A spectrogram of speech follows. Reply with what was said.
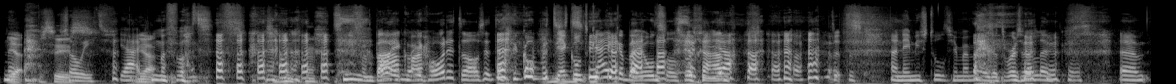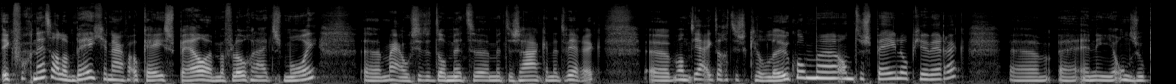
Nee. Ja, precies. Zoiets. Ja, ik Ja. noem even wat. het is niet mijn baan, Oh, ik, maar ik hoor het al. Zit er een competitie? jij komt kijken bij ons als we gaan. Ja. Dat is, nou, neem je stoeltje maar mee, dat wordt wel leuk. Ehm, ik vroeg net al een beetje naar, van, oké, spel en bevlogenheid is mooi. Eh, maar hoe zit het dan met, eh, met de zaak en het werk? Eh, want ja, ik dacht, het is ook heel leuk om, om te spelen op je werk. Ehm, eh, en in je onderzoek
